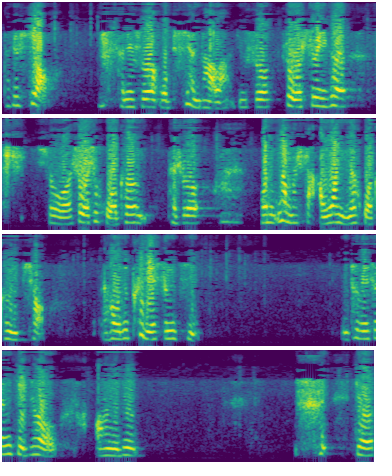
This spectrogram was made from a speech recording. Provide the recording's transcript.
他就笑，他就说我骗他了，就说说我是一个。说我说我是火坑，他说我那么傻，我往你那火坑里跳，然后我就特别生气，你特别生气之后，然后我就 就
